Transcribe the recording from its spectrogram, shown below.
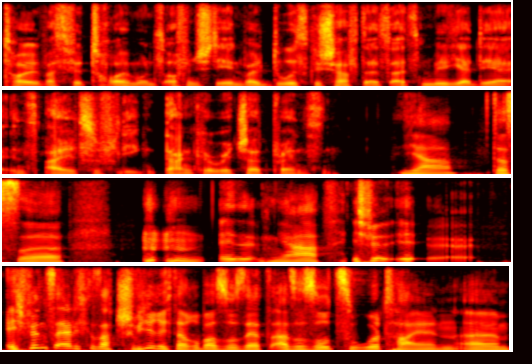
toll, was für Träume uns offen stehen, weil du es geschafft hast, als Milliardär ins All zu fliegen. Danke, Richard Branson. Ja, das, äh, äh, ja, ich will, äh, ich finde es ehrlich gesagt schwierig, darüber so sehr, also so zu urteilen. Ähm,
